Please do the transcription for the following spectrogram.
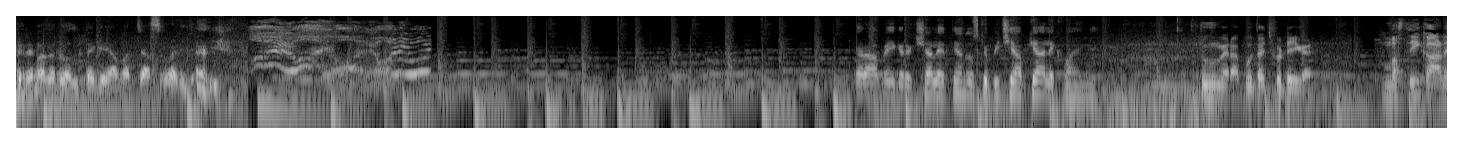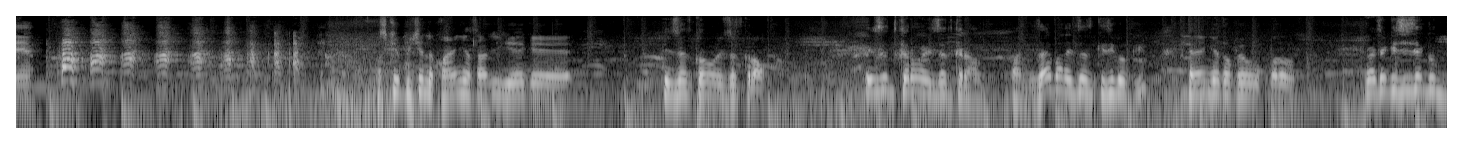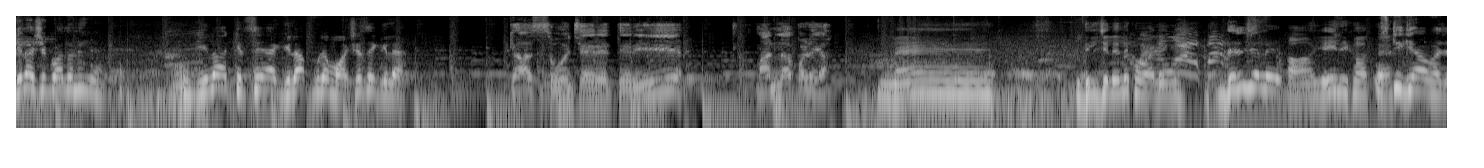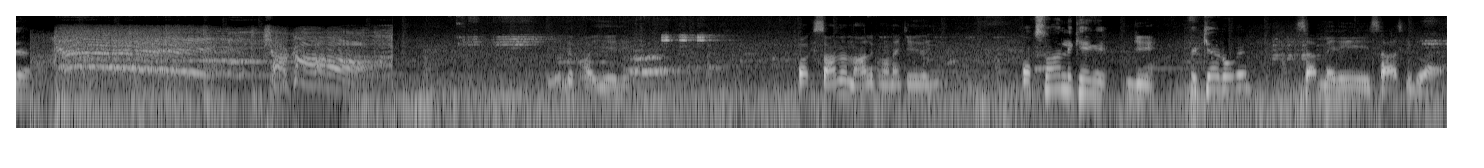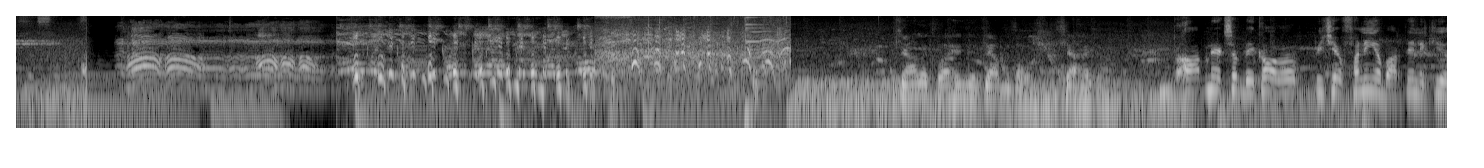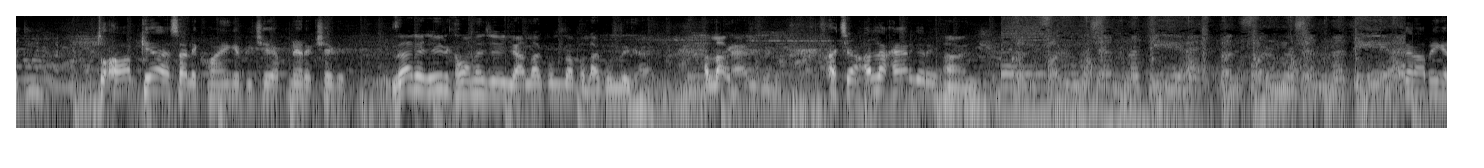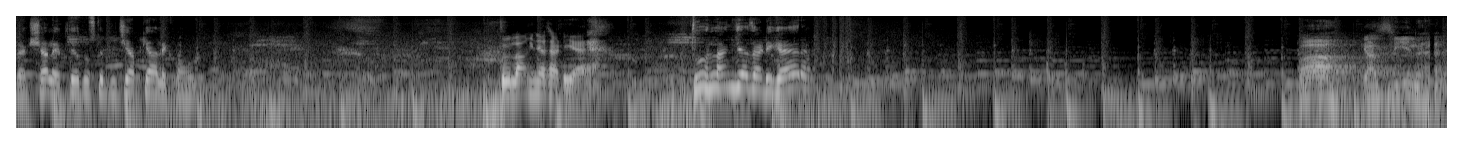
तेरे मगर रुलते गया पर चस वड़ी अगर आप एक रिक्शा लेते हैं तो उसके पीछे आप क्या लिखवाएँगे? तू मेरा पुत्र छुट्टी कर मस्ती कर रहे हैं। उसके पीछे लिखवाएँगे सर जी ये कि इज़्ज़त करो इज़्ज़त कराओ। इज़्ज़त करो इज़्ज़त कराओ। हाँ जी ज़ाहिर बात इज़्ज़त किसी को की- करेंगे तो फिर वो मतलब वैसे किसी से कोई गिला शिकवा तो नहीं है? गिला किससे है? गिला पूरे मुआशरे से गिला है। क्या सोच है रे तेरी? मानना पड़ेगा। मैं दिल जले लिखवा लेंगे। दिल जले? हाँ यही लिखा होता है। उसकी क्या वजह है? लिखवाइए जी। पाकिस्तान का नाम लिखवाना चाहिए जी। पाकिस्तान लिखेंगे? जी। तो क्या कहोगे? सब मेरी सास की दुआ है। क्या लिखवाएँगे क्या बताओ क्या लिखवाएँगे तो आपने अक्सर देखा होगा पीछे फनी इबारतें लिखी होती हैं। तो आप क्या ऐसा लिखवाएँगे पीछे अपने रिक्शे के? ज़ाहिर है यही लिखवाना चाहिए या अल्लाह कुल दा भला कुल लिखा है अल्लाह खैर करे। अच्छा अल्लाह खैर करे। हाँ जी। अगर आप एक रिक्शा लेते हो तो उसके पीछे आप क्या लिखवाओगे? तू लंघ जा साडी यार तू लंघ जा साडी खैर? वाह क्या सीन है?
